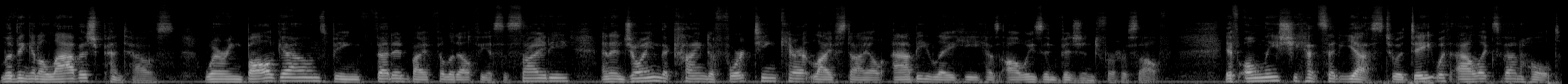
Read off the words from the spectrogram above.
living in a lavish penthouse, wearing ball gowns, being feted by Philadelphia society, and enjoying the kind of 14 karat lifestyle Abby Leahy has always envisioned for herself. If only she had said yes to a date with Alex Van Holt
